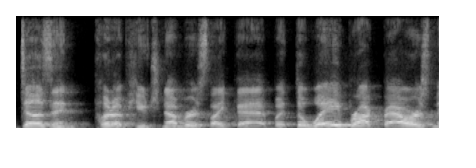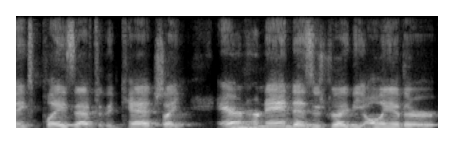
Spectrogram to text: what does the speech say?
doesn't put up huge numbers like that. But the way Brock Bowers makes plays after the catch, like Aaron Hernandez is really the only other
